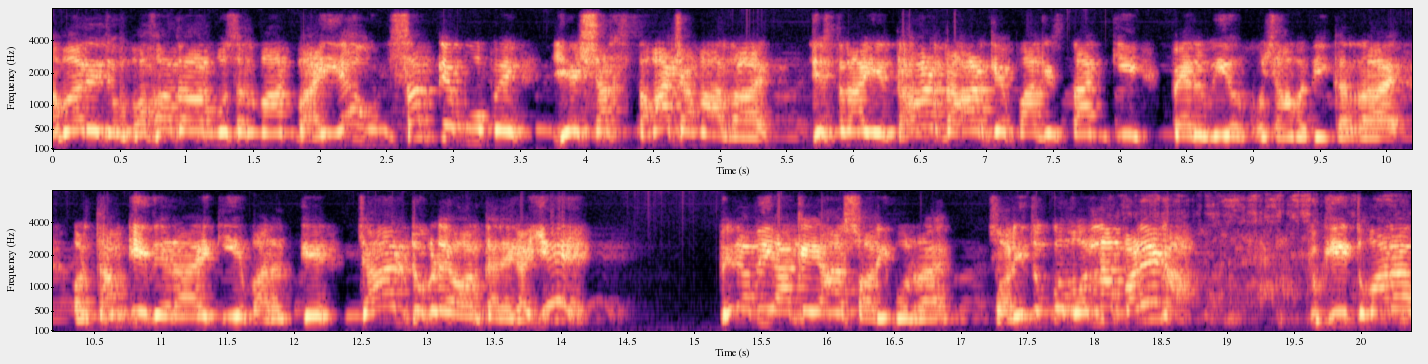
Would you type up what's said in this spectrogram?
हमारे जो वफादार मुसलमान भाई हैं, उन सब के मुँह पे ये शख्स तमाचा मार रहा है। जिस तरह ये दहाड़ दहाड़ के पाकिस्तान की पैरवी और खुशामदी कर रहा है और धमकी दे रहा है कि ये भारत के चार टुकड़े और करेगा। ये! फिर अभी आके यहाँ सॉरी बोल रहा है। सॉरी तुमको बोलना पड़ेगा। क्योंकि तुम्हारा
